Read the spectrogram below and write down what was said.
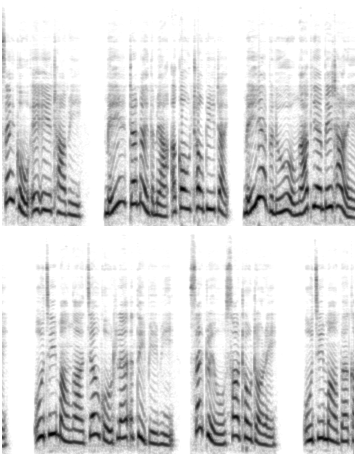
စိတ်ကိုအေးအေးထားပြီးမင်းတက်နိုင်သမျှအကုန်ထုတ်ပြီးတိုက်မင်းရဲ့ဘလူးကိုငါပြန်ပေးထားတယ်ဦးကြီးမောင်ကကျုပ်ကိုလှမ်းအသိပေးပြီးစက်တွေကိုစထုတ်တော့တယ်ဦးကြီးမောင်ဘက်က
